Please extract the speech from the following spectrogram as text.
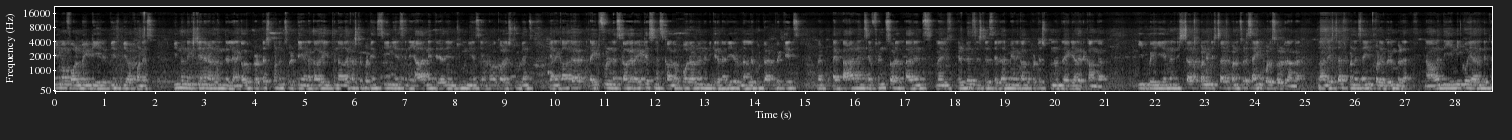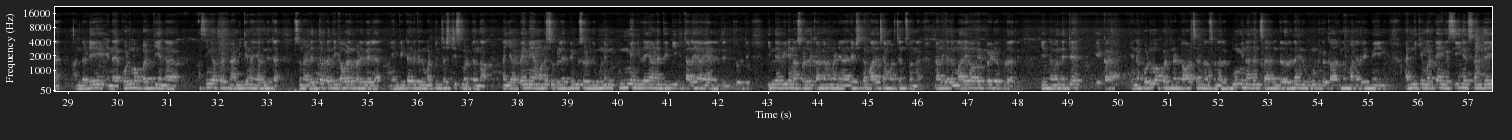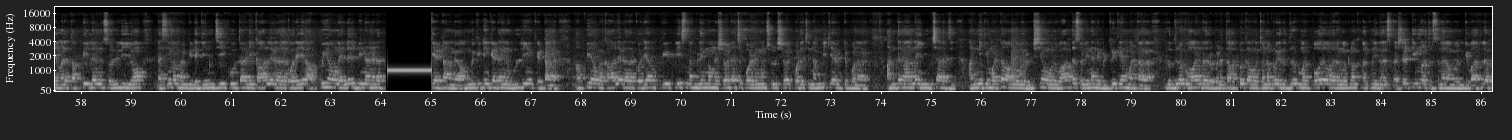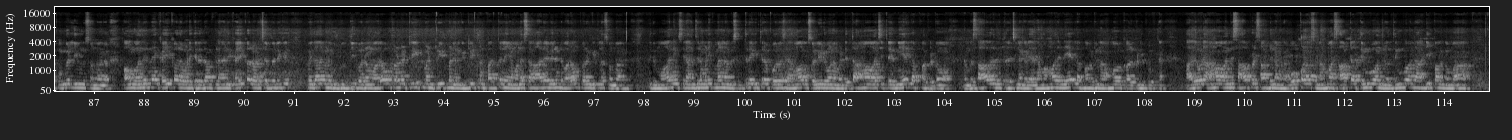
Name of almighty peace be of honours இன்னும் next என்ன நடக்கும்னு தெரியல. எனக்காக ப்ரொட்டஸ்ட் பண்ணுன்னு சொல்லிட்டு எனக்காக இத்தனை நாளாக கஷ்டப்பட்ட என் சீனியர்ஸ் என்னை யாருனே தெரியாது என் ஜூனியர்ஸ் என் லோ காலேஜ் ஸ்டூடெண்ட்ஸ் எனக்காக ரைட்ஃபுல்னஸ்க்காக ரைட்டஸ்னஸ்க்காக போராடணும்னு நினைக்கிற நிறைய ஒரு நல்ல குட் அட்வொகேட்ஸ் மை பேரண்ட்ஸ் என் ஃப்ரெண்ட்ஸோட பேரண்ட்ஸ் மை எல்டர் சிஸ்டர்ஸ் எல்லாருமே எனக்காக ப்ரொட்டஸ்ட் பண்ணுன்ற ஐடியாவில் இருக்காங்க. இப்போ என்னை டிஸ்சார்ஜ் பண்ண டிஸ்சார்ஜ் பண்ண சொல்லி சைன் போட சொல்கிறாங்க நான் டிஸ்சார்ஜ் பண்ண சைன் போட விரும்பலை. நான் வந்து என்னைக்கோ இறந்துட்டேன். அந்த டே என்னை கொடுமைப்படுத்தி என்னை அசிங்கப்படுத்தின அன்றைக்கே நான் இறந்துட்டேன். ஸோ நான் டெத்தை பற்றி கவலைப்படவே இல்லை. என்கிட்ட இருக்கிறது மட்டும் ஜஸ்டிஸ் மட்டும்தான். நான் எப்பயுமே என் மனசுக்குள்ளே எப்பயுமே சொல்கிறது உண்மை உண்மை நிலையானது நீதி தலையாயானதுன்னு சொல்லிட்டு இந்த வீடியோ நான் சொல்கிறது கண்ண முன்னாடி நிறைய விஷயத்த மறைச்சா மறைச்சேன்னு சொன்னேன். நாளைக்கு அது மறைவாகவே போயிடக்கூடாது. என்னை வந்துட்டு எ- க என்னை கொடுமைப்படுத்தின டார்ச்சர் நான் சொன்னேன் அது பூமிநாதன் சார்ன்றவர் தான் இந்த ஊண்டுக்கு காரணமானவரே மெயின் அன்னைக்கு மட்டும் எங்கள் சீனியர்ஸ் வந்து என் மேலே தப்பு இல்லைன்னு சொல்லியும் நசீமா மேம் கிட்ட கெஞ்சி கூத்தாடி காலில் இல்லாத குறைய அப்பயும் அவங்க எல்எல்பின்னா என்னடா கேட்டாங்க. அவங்ககிட்டயும் கேட்டாங்க எனக்கு உள்ளேயும் கேட்டாங்க. அப்பயும் அவங்க காலையில் இல்லாத குறையா ப்ளீஸ் மேம் விடுங்க மேம் ஷர்ட் ஆச்சு போடுங்கன்னு சொல்லி ஷர்ட் போட வச்சு நம்பிக்கையாக விட்டு போனாங்க. அந்த மேம் தான் இன்சார்ஜ் அன்னைக்கு மட்டும் அவங்க ஒரு விஷயம் ஒரு வார்த்தை சொல்லினா என்னை விட்டுருக்கவே மாட்டாங்க. ருத்ரகுமார்ன்ற ஒரு பண்ண தப்புக்கு அவங்க சொன்ன போய் ருத்ரகுமார் போகிற வரவங்களுக்குலாம் கால் பண்ணி ஸ்பெஷல் டீம்னு ஒருத்தர் சொன்னார். அவங்க இன்னைக்கு வரல பொங்கல் லீவ்னு சொன்னாங்க. அவங்க வந்து கை காலை உடைக்கிறது தான் பிளான் கை காலை உடைச்ச பிறகு இதான் எனக்கு புத்தி வரும். வரவும் போகிறோன்னா ட்ரீட்மெண்ட் ட்ரீட்மெண்ட் எனக்கு ட்ரீட்மெண்ட் பத்தலை. என் மனசு ஆறவேலன்னு வரவும் போகிறவங்கிட்டலாம் சொன்னாங்க. இது மார்னிங் சரி அஞ்சரை மணிக்கு மேலே நம்ம சித்திரை கித்திர போகிறோம் சரி அம்மாவுக்கு சொல்லிவிடுவோம் நம்ம டெத்து அம்மாவாச்சு தெரி நேரில் பார்க்கட்டும். நம்ம சாவது பிரச்சனை கிடையாது. நம்ம அம்மா அதை நேரில் பார்க்கட்டும். நான் அம்மாவை கால் பண்ணி கூப்பிட்டேன். அதோட அம்மா வந்து சாப்பிட சாப்பிட்டுனாங்க. நான் ஓப்பனாக சொன்னேன் அம்மா சாப்பிட்டா தெம்பு வந்துடும் தெம்பு வந்து அடிப்பாங்கம்மா.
